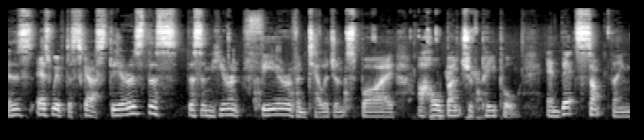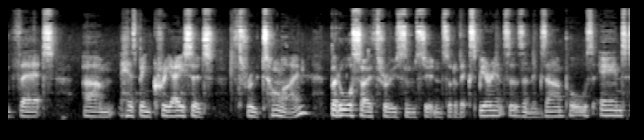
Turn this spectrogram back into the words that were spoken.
as as we've discussed, there is this this inherent fear of intelligence by a whole bunch of people, and that's something that um, has been created through time but also through some certain sort of experiences and examples, and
